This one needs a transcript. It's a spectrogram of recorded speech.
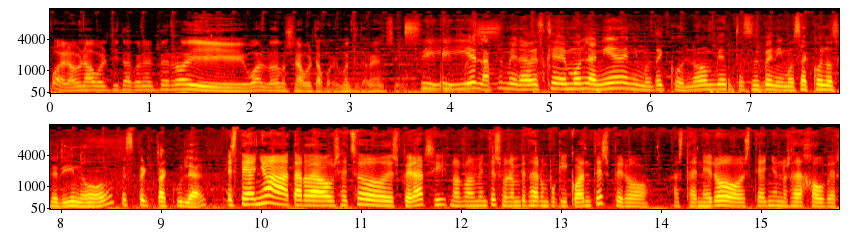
bueno, una vueltita con el perro y igual lo damos una vuelta por el monte también, sí. Sí, pues es la primera vez que vemos la nieve, venimos de Colombia, entonces venimos a conocer y no, espectacular. Este año ha tardado, se ha hecho de esperar, sí. Normalmente suele empezar un poquito antes, pero hasta enero este año nos ha dejado ver.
